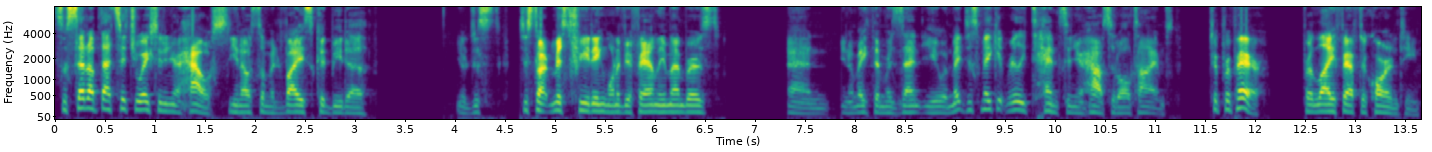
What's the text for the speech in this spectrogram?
So set up that situation in your house. You know, some advice could be to, you know, just just start mistreating one of your family members, and you know, make them resent you, and make, just make it really tense in your house at all times to prepare for life after quarantine.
